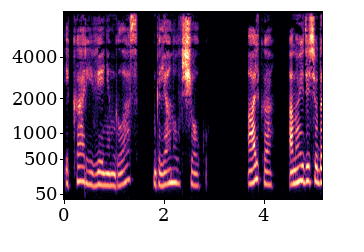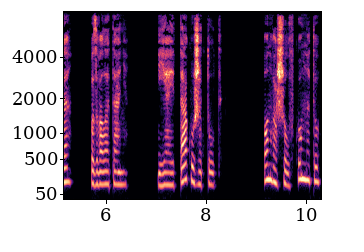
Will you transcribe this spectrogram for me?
и карий Венин глаз глянул в щелку. «Алька, а ну иди сюда», — позвала Таня. «Я и так уже тут». Он вошел в комнату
